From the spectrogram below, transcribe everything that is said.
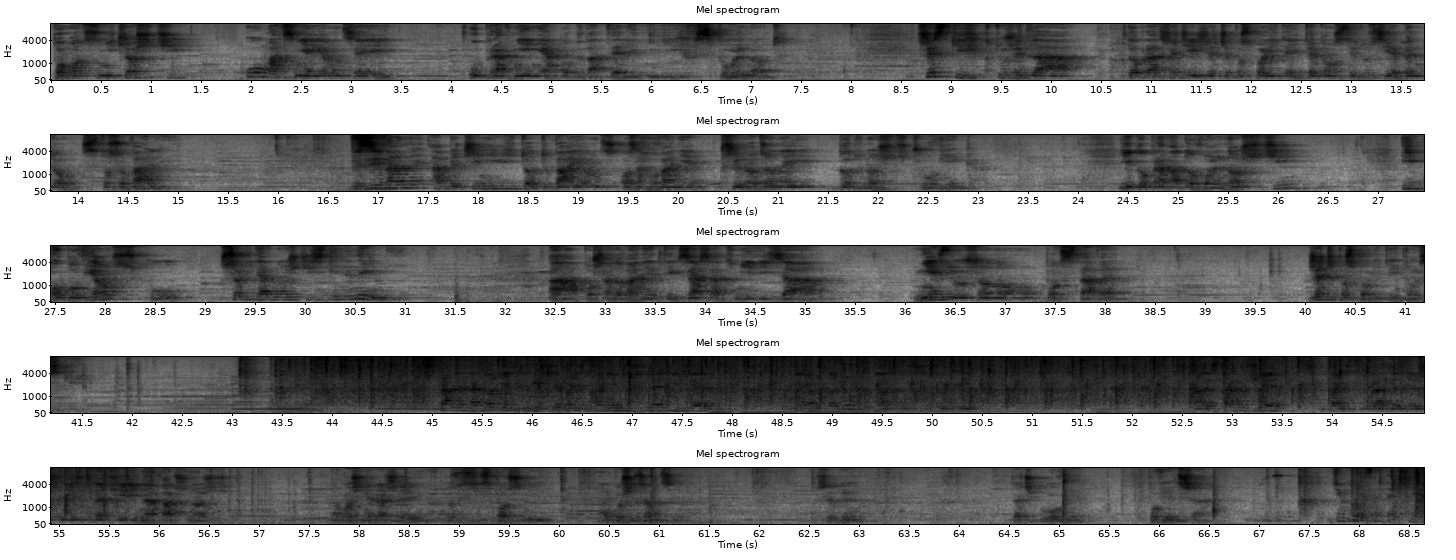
pomocniczości umacniającej uprawnienia obywateli i ich wspólnot. Wszystkich, którzy dla dobra III Rzeczypospolitej tę konstytucję będą stosowali, wzywamy, aby czynili to dbając o zachowanie przyrodzonej godności człowieka, jego prawa do wolności i obowiązku solidarności z innymi, a poszanowanie tych zasad mieli za niewzruszoną podstawę Rzeczypospolitej Polskiej. Stanę na koniec, gdybyście Państwo nie myśleli, że nie mam statutu dla Konstytucji, ale staram się Państwu radzę też nie czytać jej na baczność, a właśnie raczej w pozycji spocznij albo siedzącej, żeby dać głowie powietrza. Dziękuję serdecznie.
